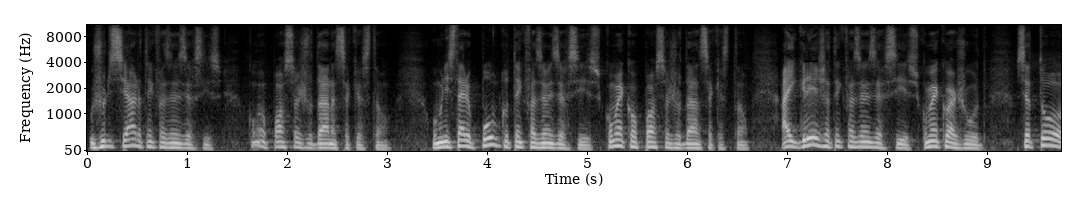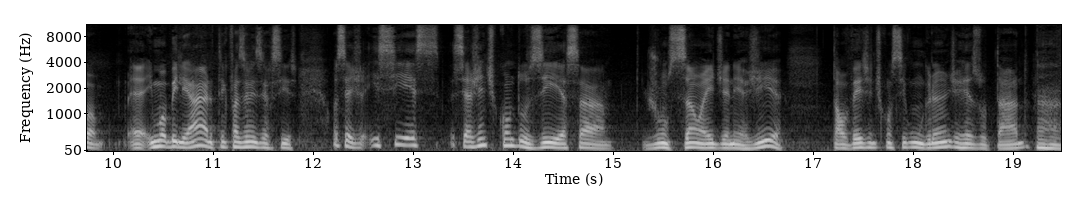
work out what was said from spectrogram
O judiciário tem que fazer um exercício. Como eu posso ajudar nessa questão? O Ministério Público tem que fazer um exercício. Como é que eu posso ajudar nessa questão? A igreja tem que fazer um exercício. Como é que eu ajudo? O setor é, imobiliário tem que fazer um exercício. Ou seja, e se, esse, se a gente conduzir essa junção aí de energia, talvez a gente consiga um grande resultado. Uhum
